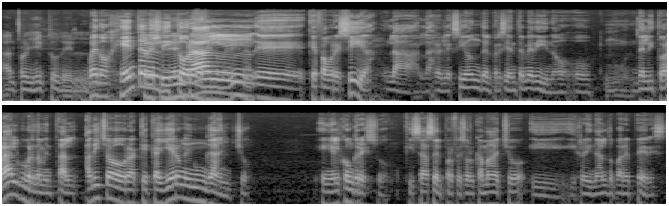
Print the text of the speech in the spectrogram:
al proyecto del... Bueno, gente del litoral eh, que favorecía la, reelección del presidente Medina o, mm, del litoral gubernamental ha dicho ahora que cayeron en un gancho en el Congreso, quizás el profesor Camacho y, y Reinaldo Párez Pérez,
